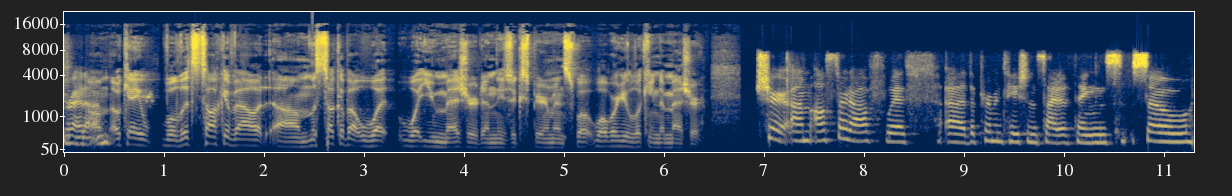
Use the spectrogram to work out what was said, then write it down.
Right on. Um, okay, well let's talk about um, let's talk about what, what you measured in these experiments. What what were you looking to measure? Sure. Um, I'll start off with uh, the fermentation side of things. So,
